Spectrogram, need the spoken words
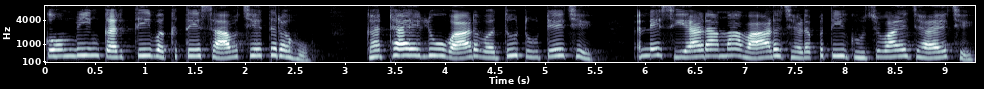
કોમ્બિંગ કરતી વખતે સાવચેત રહો. ગંઠાયેલું વાળ વધુ તૂટે છે અને શિયાળામાં વાળ ઝડપથી ગૂંચવાઈ જાય છે.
